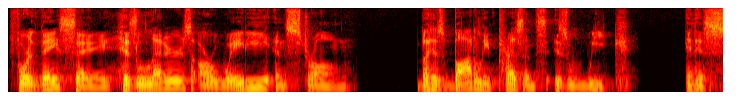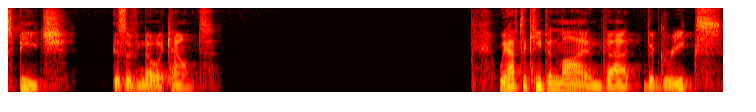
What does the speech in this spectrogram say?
For they say his letters are weighty and strong, but his bodily presence is weak, and his speech is of no account. We have to keep in mind that the Greeks,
